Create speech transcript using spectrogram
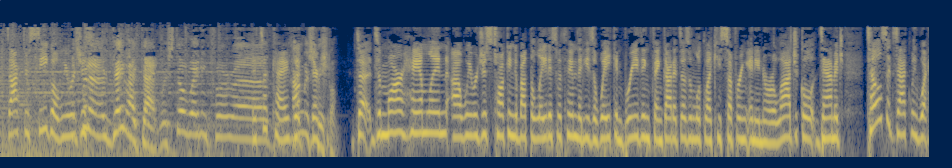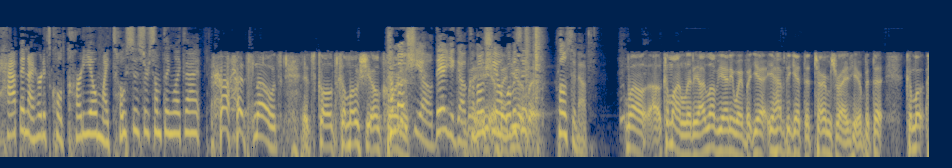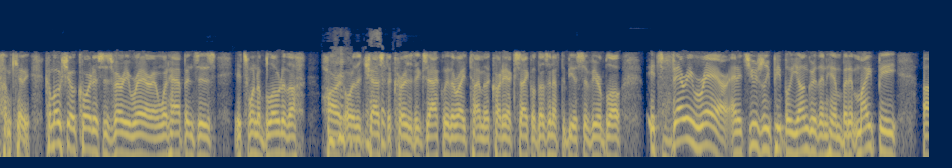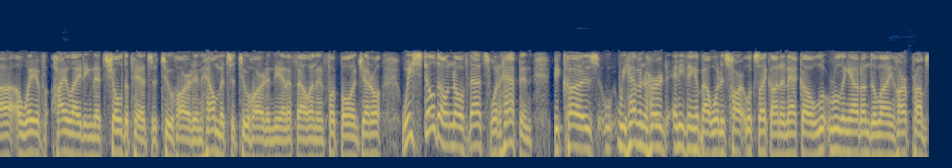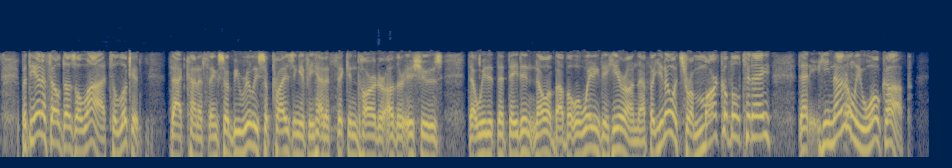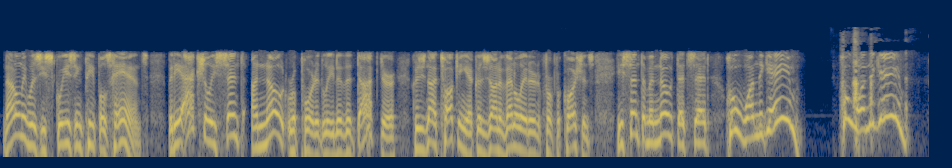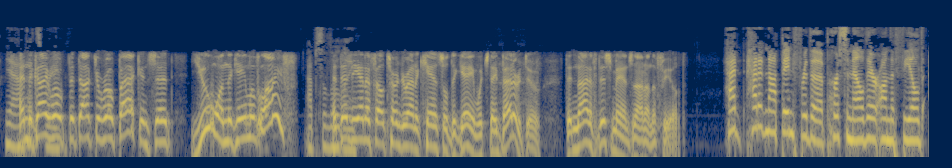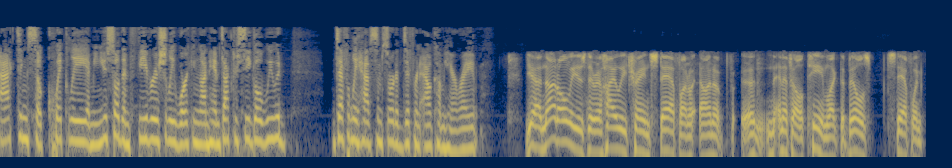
Dr. Siegel, we were It's just. been a day like that. We're still waiting for uh, It's okay. Congress They're- people. D- Damar Hamlin, uh, we were just talking about the latest with him that he's awake and breathing. Thank God it doesn't look like he's suffering any neurological damage. Tell us exactly what happened. I heard it's called cardiomytosis or something like that. it's no, it's it's called commotio cordis. Commotio. There you go. Commotio. but what was it? Close enough. Well, uh, come on, Lydia. I love you anyway, but yeah, you have to get the terms right here. But the commo- I'm kidding. Commotio cordis is very rare, and what happens is it's when a blow to the heart or the chest occurs at exactly the right time of the cardiac cycle. Doesn't have to be a severe blow. It's very rare, and it's usually people younger than him. But it might be uh, a way of highlighting that shoulder pads are too hard and helmets are too hard in the NFL and in football in general. We still don't know if that's what happened because we haven't heard anything about what his heart looks like on an echo, lu- ruling out underlying heart problems. But the NFL does a lot to look at that kind of thing. So it'd be really surprising if he had a thickened heart or other issues that we that they didn't know about. But we're waiting to hear on that. But you know what's remarkable today? That he not only woke up, not only was he squeezing people's hands, but he actually sent a note reportedly to the doctor because he's not talking yet because he's on a ventilator for precautions. He sent them a note that said, "Who won the game? Who won the game?" Yeah. and the guy great. wrote, the doctor wrote back and said, "You won the game of life." Absolutely. And then the NFL turned around and canceled the game, which they better do. That not if this man's not on the field. Had had it not been for the personnel there on the field acting so quickly, I mean, you saw them feverishly working on him, Dr. Siegel. We would definitely have some sort of different outcome here, right? Yeah, not only is there a highly trained staff on a, on a, an NFL team like the Bills staff went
